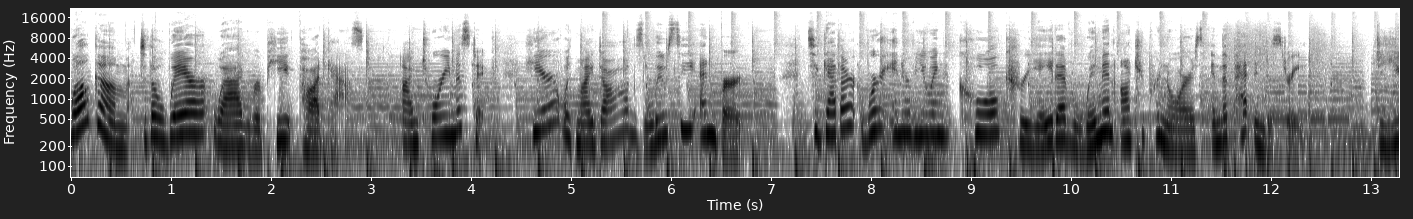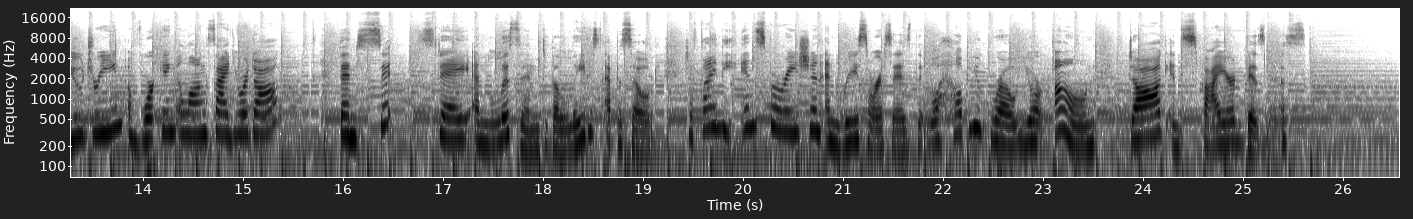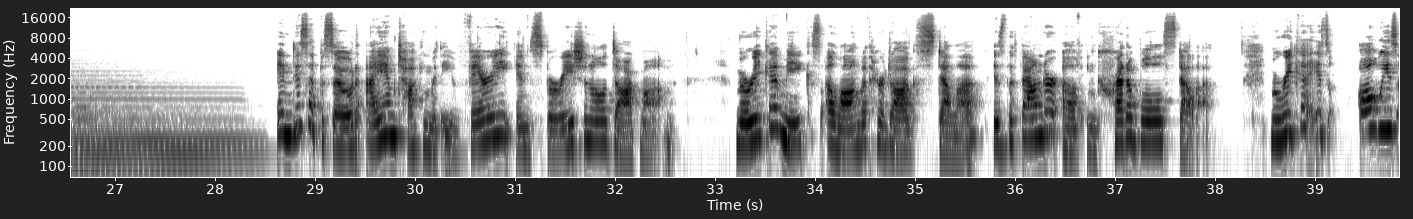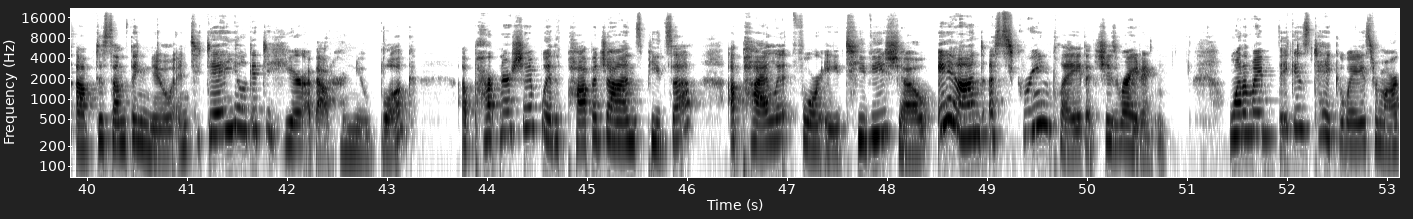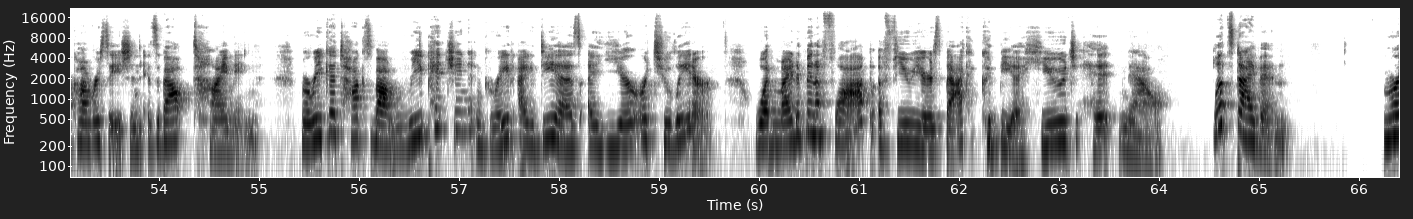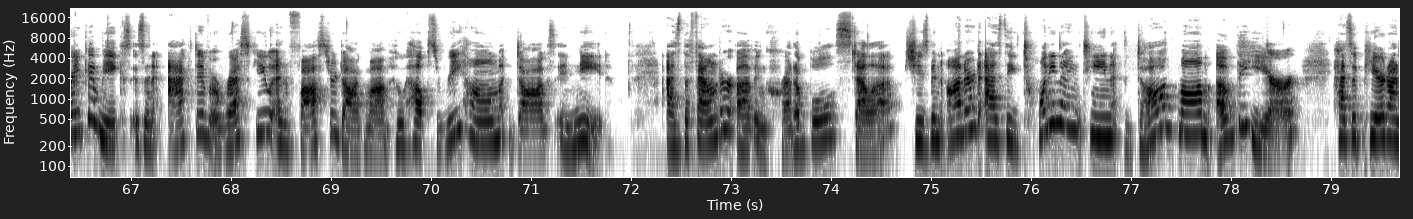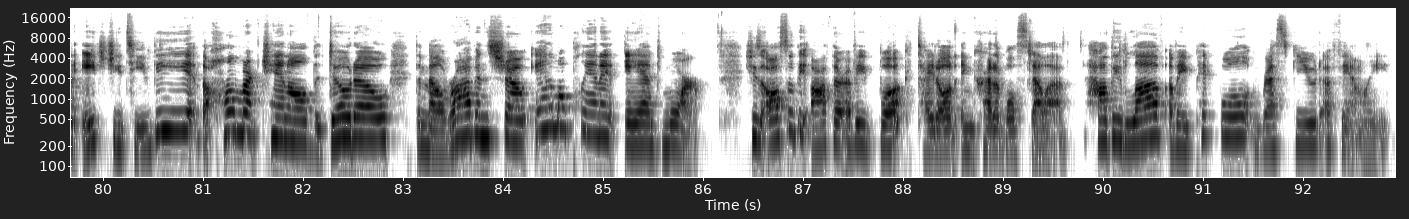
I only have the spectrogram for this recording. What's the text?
Welcome to the Wear, Wag, Repeat podcast. I'm Tori Mystic, here with my dogs Lucy and Bert. Together, we're interviewing cool, creative women entrepreneurs in the pet industry. Do you dream of working alongside your dog? Then sit, stay, and listen to the latest episode to find the inspiration and resources that will help you grow your own dog inspired business. In this episode, I am talking with a very inspirational dog mom. Marika Meeks, along with her dog Stella, is the founder of Incredible Stella. Marika is always up to something new, and today you'll get to hear about her new book, a partnership with Papa John's Pizza, a pilot for a TV show, and a screenplay that she's writing. One of my biggest takeaways from our conversation is about timing. Marika talks about repitching great ideas a year or two later. What might have been a flop a few years back could be a huge hit now. Let's dive in. Marika Meeks is an active rescue and foster dog mom who helps rehome dogs in need. As the founder of Incredible Stella, she's been honored as the 2019 Dog Mom of the Year, has appeared on HGTV, the Hallmark Channel, The Dodo, The Mel Robbins Show, Animal Planet, and more. She's also the author of a book titled Incredible Stella How the Love of a Pit Bull Rescued a Family.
